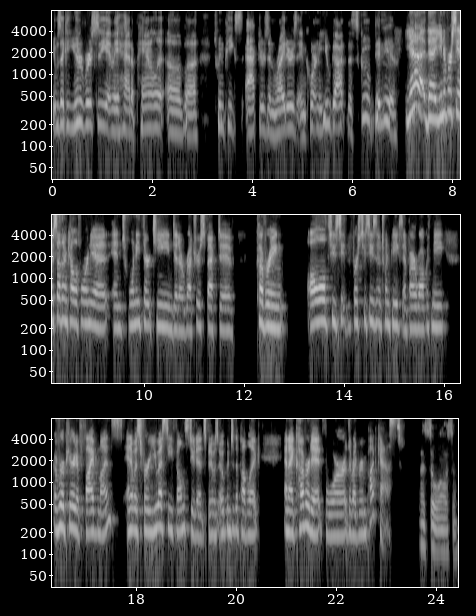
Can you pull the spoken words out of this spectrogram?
it was like a university and they had a panel of uh, Twin Peaks actors and writers. And Courtney, you got the scoop, didn't you? Yeah. The University of Southern California in 2013 did a retrospective covering all two, the first two seasons of Twin Peaks and Fire Walk with Me over a period of five months. And it was for USC film students, but it was open to the public. And I covered it for the Red Room podcast. That's so awesome.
